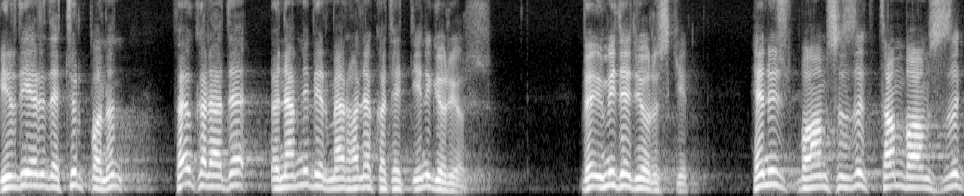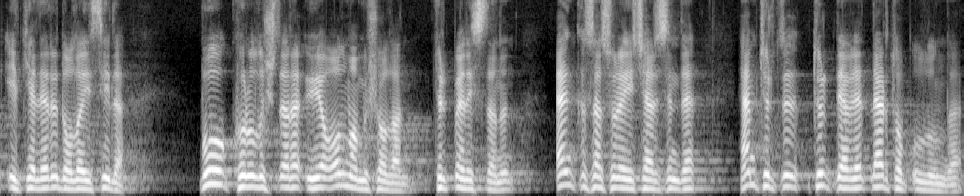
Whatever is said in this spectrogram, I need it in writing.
bir diğeri de Türkban'ın fevkalade önemli bir merhale kat ettiğini görüyoruz. Ve ümit ediyoruz ki henüz bağımsızlık, tam bağımsızlık ilkeleri dolayısıyla bu kuruluşlara üye olmamış olan Türkmenistan'ın en kısa süre içerisinde hem Türk, Türk Devletler Topluluğu'nda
